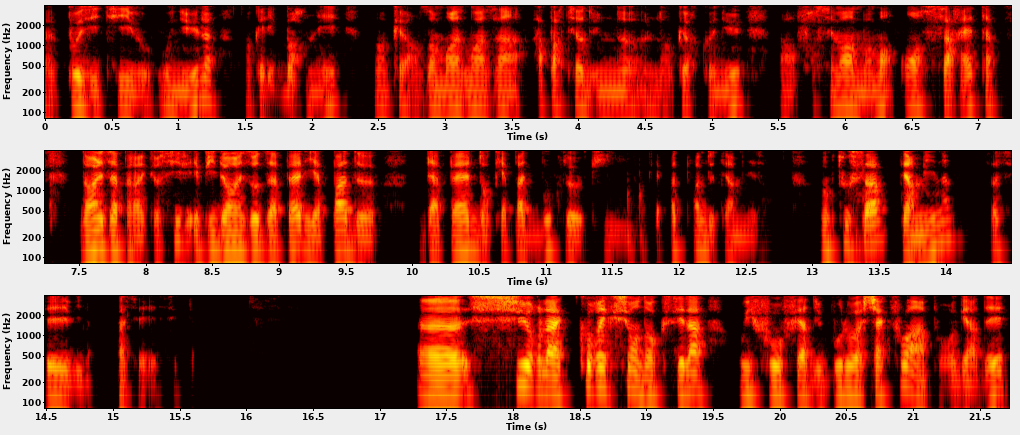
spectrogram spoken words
euh, positive ou nulle, donc elle est bornée, donc en faisant moins moins 1 à partir d'une longueur connue, forcément à un moment on s'arrête dans les appels récursifs, et puis dans les autres appels, il n'y a pas d'appel, donc il n'y a pas de boucle, qui, il n'y a pas de problème de terminaison. Donc tout ça termine, ça c'est évident, c'est clair. Euh, sur la correction, donc c'est là où il faut faire du boulot à chaque fois hein, pour regarder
